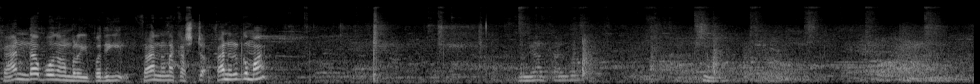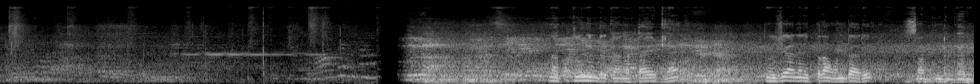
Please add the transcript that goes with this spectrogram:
ஃபேன் இருந்தால் போதும் நம்மளுக்கு இப்போதைக்கு. ஃபேன் என்ன கஷ்டம். ஃபேன் இருக்குமா? நான் தூங்கிட்டு இருக்காங்க டயர்டில் விஜயகாந்தன் இப்போ தான் வந்தார் சாப்பிட்டுருக்காரு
